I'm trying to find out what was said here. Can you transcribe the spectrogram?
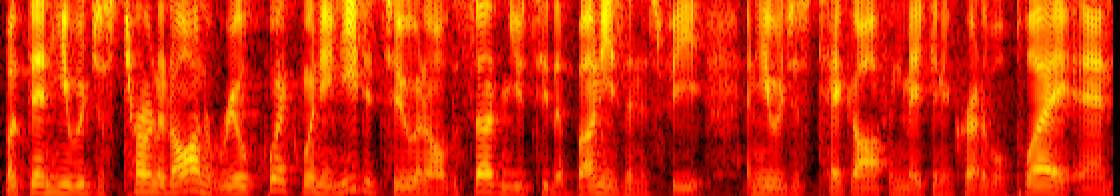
but then he would just turn it on real quick when he needed to, and all of a sudden you'd see the bunnies in his feet, and he would just take off and make an incredible play. And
